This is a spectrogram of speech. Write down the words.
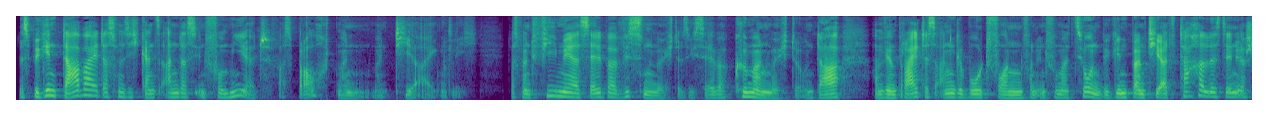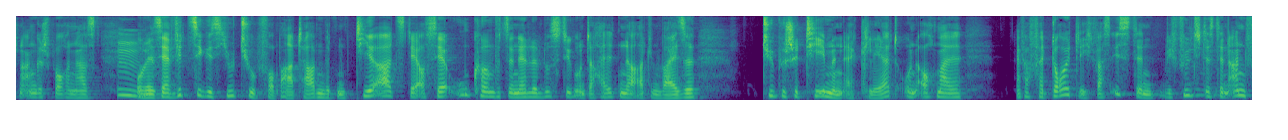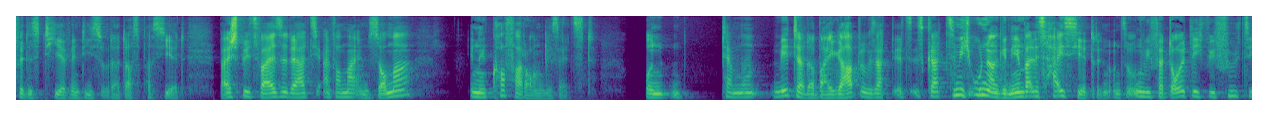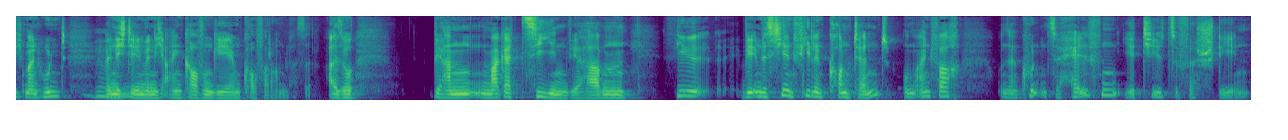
Es beginnt dabei, dass man sich ganz anders informiert. Was braucht man, mein Tier eigentlich? Dass man viel mehr selber wissen möchte, sich selber kümmern möchte. Und da haben wir ein breites Angebot von, von Informationen. Beginnt beim Tierarzt Tacheles, den du ja schon angesprochen hast, mm. wo wir ein sehr witziges YouTube-Format haben mit einem Tierarzt, der auf sehr unkonventionelle, lustige, unterhaltende Art und Weise typische Themen erklärt und auch mal einfach verdeutlicht, was ist denn, wie fühlt sich das denn an für das Tier, wenn dies oder das passiert. Beispielsweise, der hat sich einfach mal im Sommer in den Kofferraum gesetzt und Thermometer dabei gehabt und gesagt, jetzt ist gerade ziemlich unangenehm, weil es heiß hier drin und so irgendwie verdeutlicht, wie fühlt sich mein Hund, mhm. wenn ich den, wenn ich einkaufen gehe, im Kofferraum lasse. Also wir haben ein Magazin, wir haben viel, wir investieren viel in Content, um einfach unseren Kunden zu helfen, ihr Tier zu verstehen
